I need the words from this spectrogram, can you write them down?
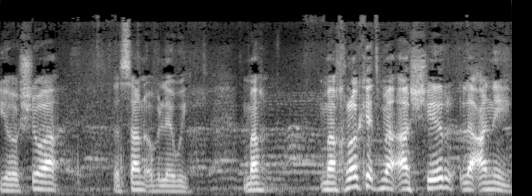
Yehoshua, the son of Levi, "Ma- Machloket ma'ashir la'ani.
